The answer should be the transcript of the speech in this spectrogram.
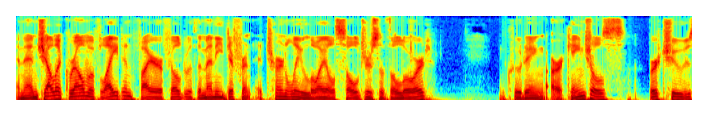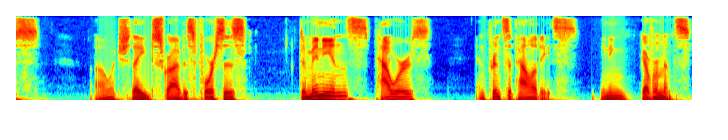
An angelic realm of light and fire filled with the many different eternally loyal soldiers of the Lord, including archangels, virtues, uh, which they describe as forces, dominions, powers, and principalities, meaning governments.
